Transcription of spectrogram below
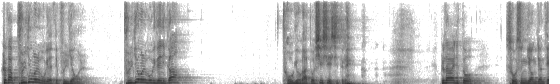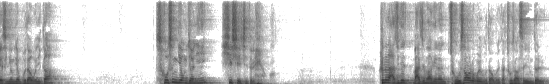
그러다 불경을 보게 됐대 불경을 불경을 보게 되니까 도교가 또 시시해지더래. 그러다가 이제 또 소승경전, 대승경전 보다 보니까 소승경전이 시시해지더래요. 그러나 나중에 마지막에는 조사어록을 보다 보니까 조사 스님들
